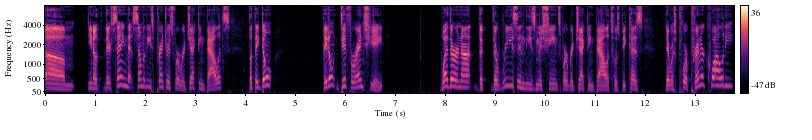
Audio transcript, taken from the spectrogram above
um you know, they're saying that some of these printers were rejecting ballots, but they don't they don't differentiate whether or not the the reason these machines were rejecting ballots was because there was poor printer quality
